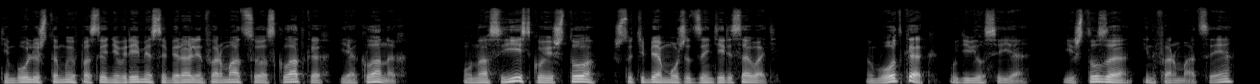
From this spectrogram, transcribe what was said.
тем более, что мы в последнее время собирали информацию о складках и о кланах. У нас есть кое-что, что тебя может заинтересовать». «Вот как?» – удивился я. «И что за информация?»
